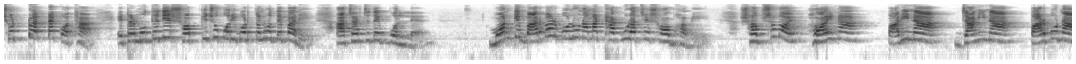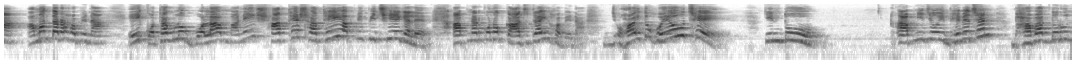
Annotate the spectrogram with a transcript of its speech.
ছোট্ট একটা কথা, এটার মধ্যে দিয়ে সব কিছু পরিবর্তন হতে পারে, আচার্যদেব বললেন। মনকে বারবার বলুন, আমার ঠাকুর আছে, সব হবে। সব সময় হয় না, পারি না, জানি না পারব না, আমার দ্বারা হবে না। এই কথাগুলো বলা মানে সাথে সাথেই আপনি পিছিয়ে গেলেন। আপনার কোনো কাজটাই হবে না। হয়তো হয়েওছে, কিন্তু আপনি যে ওই ভেবেছেন, ভাবার দরুন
